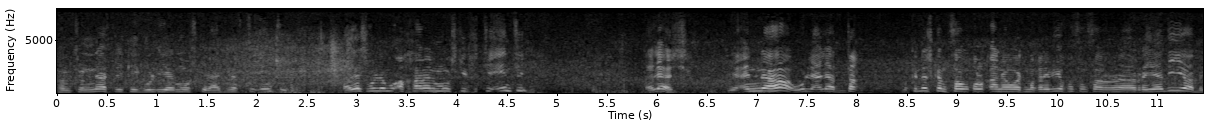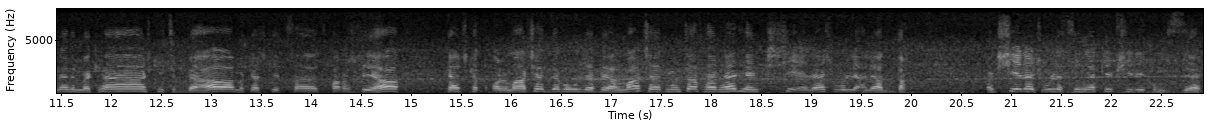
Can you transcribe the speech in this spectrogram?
فهمتوا الناس اللي كيقول لي المشكل عندنا في TNT. علاش ولا مؤخرا المشكل في TNT؟ علاش؟ لأنها ولا عليها الضغط. ما كناش كنتسوقوا القنوات المغربيه خصوصا الرياضية. بنادم ما كانش كيتبعها ما كانش كيتفرج فيها كانت كتقول الماتشات. دابا ولا فيها الماتشات منتخب هذه هادشي علاش ولا عليها الضغط؟ هادشي علاش ولا السينيال كيمشي ليكم بزاف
